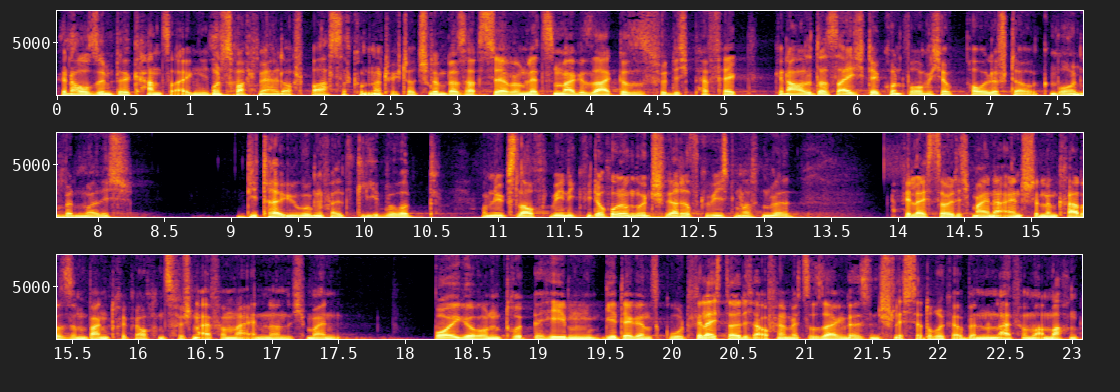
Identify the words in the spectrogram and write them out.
Genau. So simpel kann es eigentlich. Und es macht mir halt auch Spaß, das kommt natürlich dazu. Stimmt, das hattest du ja beim letzten Mal gesagt, das ist für dich perfekt. Genau, also das ist eigentlich der Grund, warum ich ja Powerlifter geworden mhm. bin, weil ich die drei Übungen halt liebe und am liebsten auch wenig Wiederholung und schweres Gewicht machen will. Vielleicht sollte ich meine Einstellung gerade so im Bankdrücken auch inzwischen einfach mal ändern. Ich meine, Beuge und Drück heben geht ja ganz gut. Vielleicht sollte ich aufhören, mir zu sagen, dass ich ein schlechter Drücker bin und einfach mal machen.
